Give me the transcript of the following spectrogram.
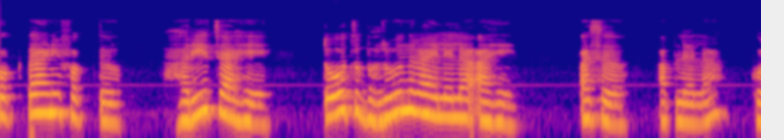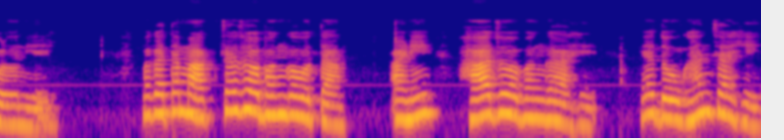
फक्त आणि फक्त हरीच आहे तोच भरून राहिलेला आहे असं आपल्याला कळून येईल. मग आता मागचा जो अभंग होता आणि हा जो अभंग आहे या दोघांचाही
